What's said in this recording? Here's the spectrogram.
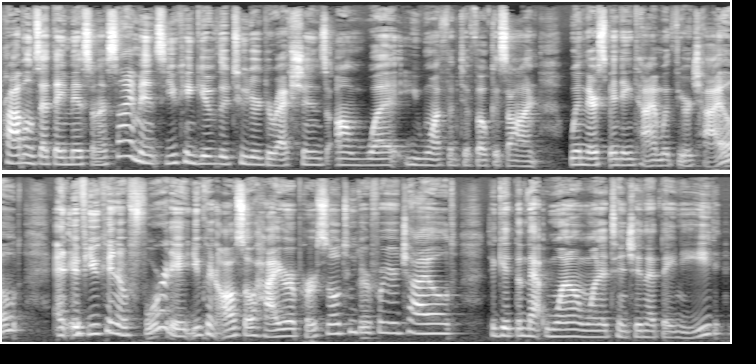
problems that they missed on assignments, you can give the tutor directions on what you want them to focus on when they're spending time with your child. And if you can afford it, you can also hire a personal tutor for your child to get them that one on one attention that they need.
